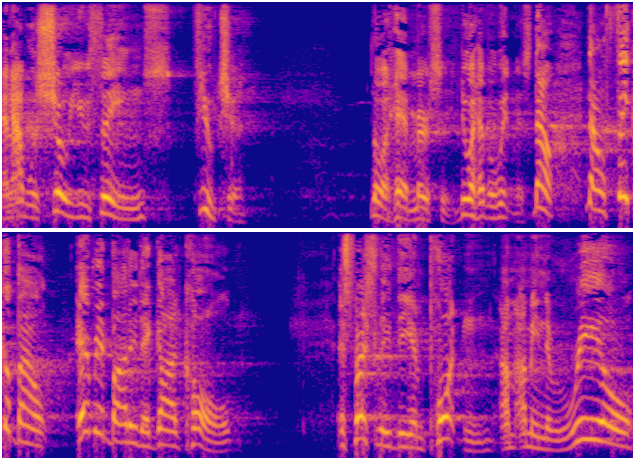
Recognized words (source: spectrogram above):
and I will show you things future. Lord have mercy. Do I have a witness? Now, now think about everybody that God called especially the important, I mean, the real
